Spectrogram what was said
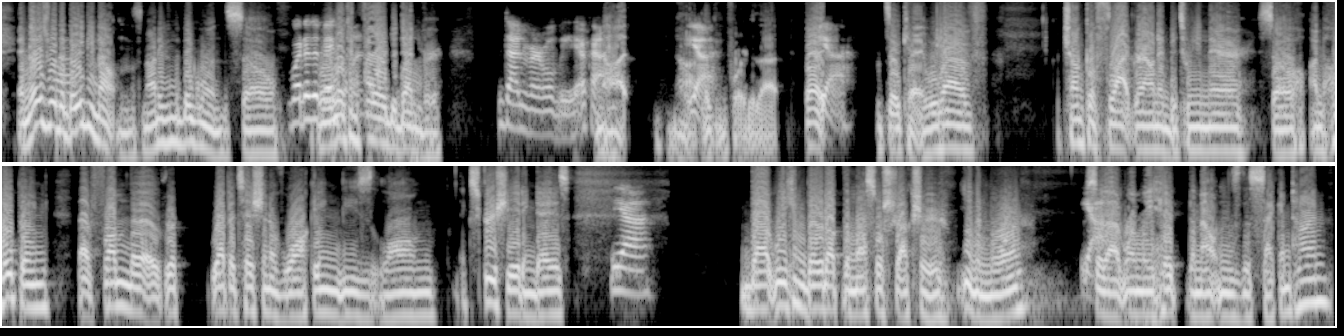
and those were the baby mountains, not even the big ones. So what are the big looking ones? forward to Denver. Denver will be okay. Not not Yeah. looking forward to that, but yeah. it's okay. We have a chunk of flat ground in between there, so I'm hoping that from the re- repetition of walking these long, excruciating days, Yeah. That we can build up the muscle structure even more, Yeah. so that when we hit the mountains the second time,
